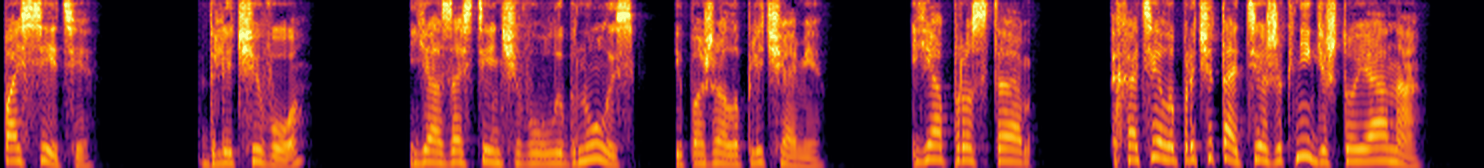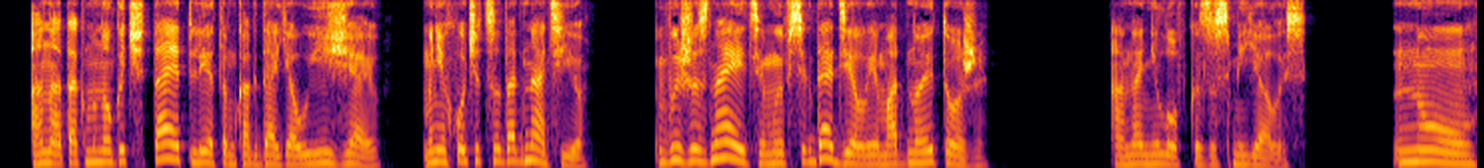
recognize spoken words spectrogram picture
по сети? Для чего? Я застенчиво улыбнулась и пожала плечами. Я просто Хотела прочитать те же книги, что и она. Она так много читает летом, когда я уезжаю. Мне хочется догнать ее. Вы же знаете, мы всегда делаем одно и то же». Она неловко засмеялась. «Ну,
